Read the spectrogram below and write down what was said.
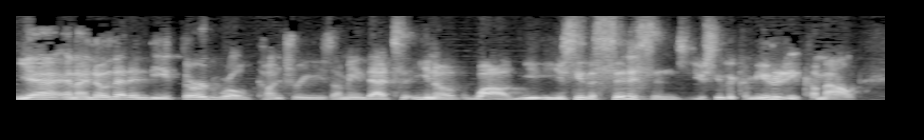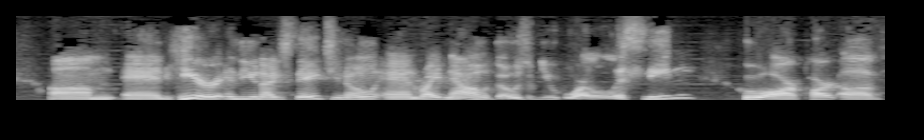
Yeah, and I know that in the third world countries, I mean, that's, you know, wow, you, you see the citizens, you see the community come out. Um, and here in the United States, you know, and right now, those of you who are listening, who are part of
